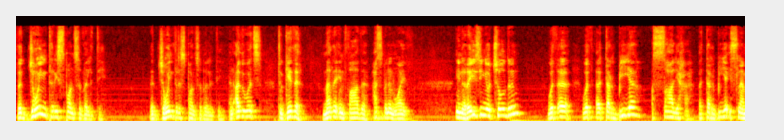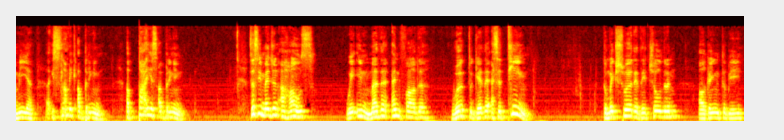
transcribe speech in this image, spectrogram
the joint responsibility. The joint responsibility. In other words, together, mother and father, husband and wife, in raising your children with a with a tarbiyah salihah, a tarbiyah islamiyah, Islamic upbringing, a pious upbringing. Just imagine a house wherein mother and father work together as a team to make sure that their children are going to be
